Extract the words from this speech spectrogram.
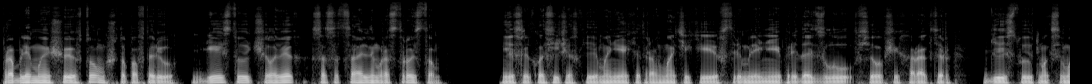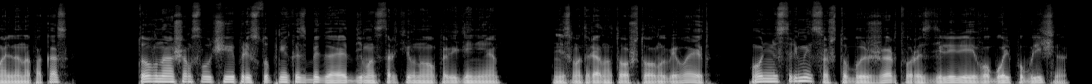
проблема еще и в том, что, повторю, действует человек со социальным расстройством. Если классические маньяки-травматики в стремлении придать злу всеобщий характер действуют максимально на показ, то в нашем случае преступник избегает демонстративного поведения. Несмотря на то, что он убивает, он не стремится, чтобы жертвы разделили его боль публично.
